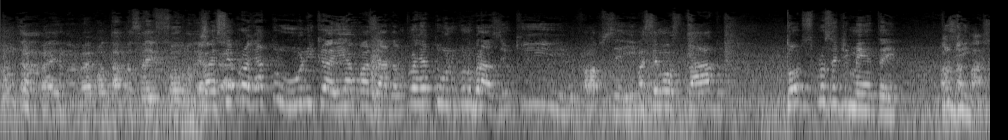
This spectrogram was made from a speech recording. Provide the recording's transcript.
Não dá, vai, não vai botar pra sair fogo desse Vai ser cara. projeto único aí, rapaziada. Um projeto único no Brasil que, falar pra você aí, vai ser mostrado todos os procedimentos aí. Passo a tudinho. passo.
